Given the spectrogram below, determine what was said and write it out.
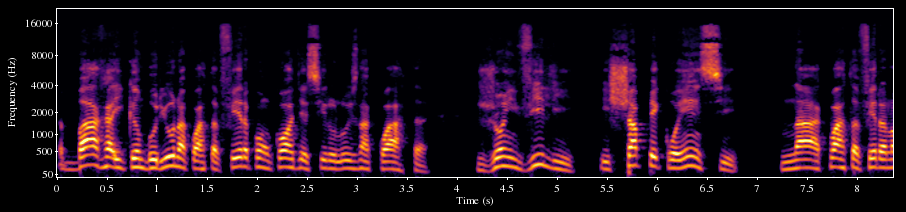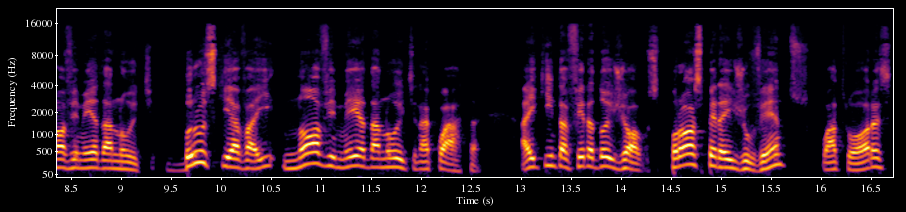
Barra e Camboriú na quarta-feira, Concórdia e Ciro Luz na quarta. Joinville e Chapecoense na quarta-feira, nove e meia da noite. Brusque e Havaí, nove e meia da noite na quarta. Aí, quinta-feira, dois jogos: Próspera e Juventus, 4 horas,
